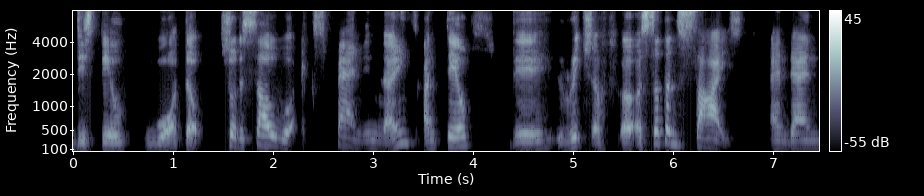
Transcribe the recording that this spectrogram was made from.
distilled water. So the cell will expand in length until they reach a, a certain size. And then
